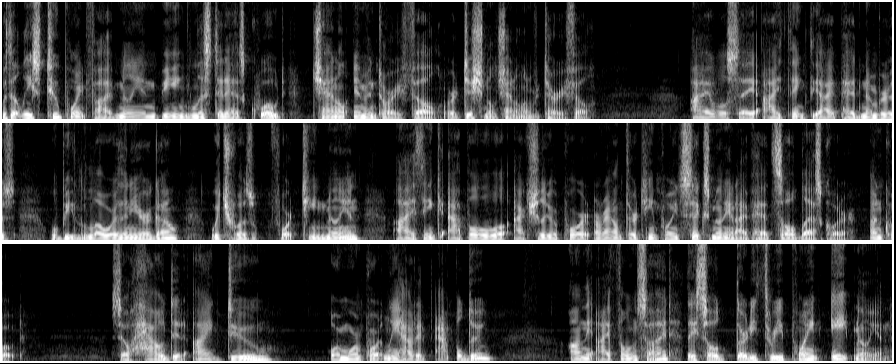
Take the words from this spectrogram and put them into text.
with at least 2.5 million being listed as, quote, channel inventory fill or additional channel inventory fill. I will say I think the iPad numbers will be lower than a year ago, which was 14 million. I think Apple will actually report around 13.6 million iPads sold last quarter, unquote. So, how did I do? Or more importantly, how did Apple do? On the iPhone side, they sold 33.8 million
